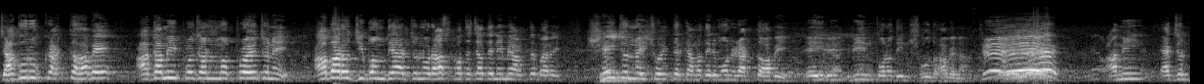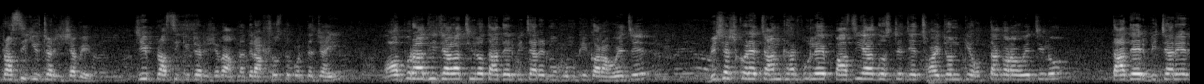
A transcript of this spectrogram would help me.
জাগরুক রাখতে হবে। আগামী প্রজন্ম প্রয়োজনে আবারও জীবন দেওয়ার জন্য রাজপথে যাতে নেমে আসতে পারে, সেই জন্য এই শহীদদেরকে আমাদের মনে রাখতে হবে, এই ঋণ- কোনোদিন শোধ হবে না। আমি একজন প্রসিকিউটর হিসাবে চিফ প্রসিকিউটর হিসেবে আপনাদের আশ্বস্ত করতে চাই। অপরাধী যারা ছিল তাদের বিচারের মুখোমুখি করা হয়েছে। বিশেষ করে চানখারপুলে পাঁচই আগস্টে যে ছয়জনকে হত্যা করা হয়েছিল, তাদের বিচারের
